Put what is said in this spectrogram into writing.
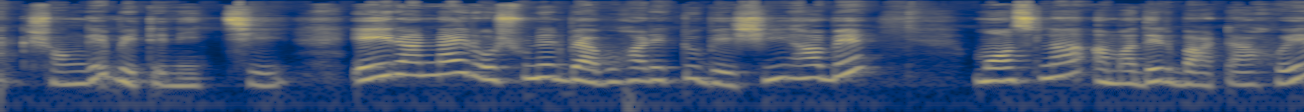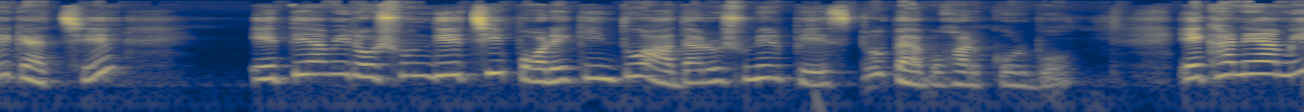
একসঙ্গে বেটে নিচ্ছি। এই রান্নায় রসুনের ব্যবহার একটু বেশিই হবে। মশলা আমাদের বাটা হয়ে গেছে। এতে আমি রসুন দিয়েছি, পরে কিন্তু আদা রসুনের পেস্টও ব্যবহার করব। এখানে আমি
